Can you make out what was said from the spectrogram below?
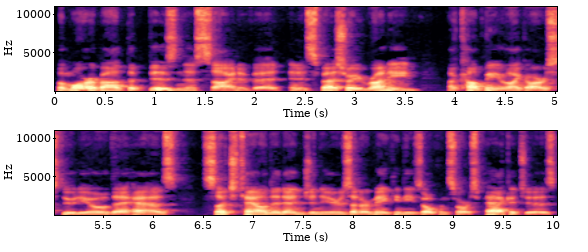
but more about the business side of it, and especially running a company like RStudio that has such talented engineers that are making these open source packages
